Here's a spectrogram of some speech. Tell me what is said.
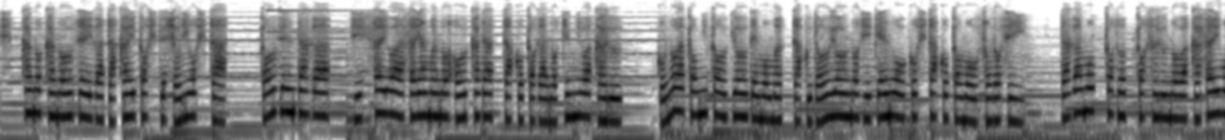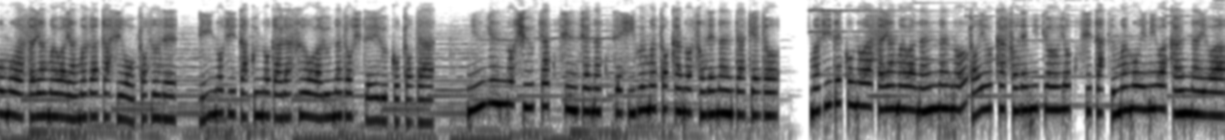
出火の可能性が高いとして処理をした。当然だが、実際は朝山の放火だったことが後にわかる。この後に東京でも全く同様の事件を起こしたことも恐ろしい。だがもっとゾッとするのは火災後も朝山は山形市を訪れ、B の自宅のガラスを割るなどしていることだ。人間の執着心じゃなくてヒグマとかのそれなんだけど、マジでこの朝山は何なの？というかそれに協力した妻も意味わかんないわ。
